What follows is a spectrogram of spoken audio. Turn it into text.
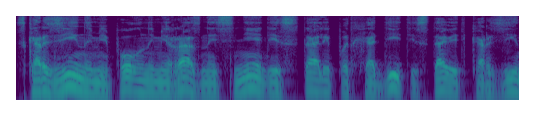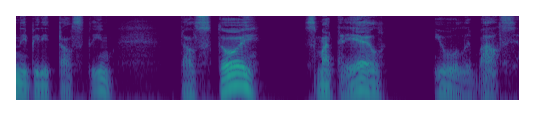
с корзинами, полными разной снеди, стали подходить и ставить корзины перед Толстым. Толстой смотрел и улыбался.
